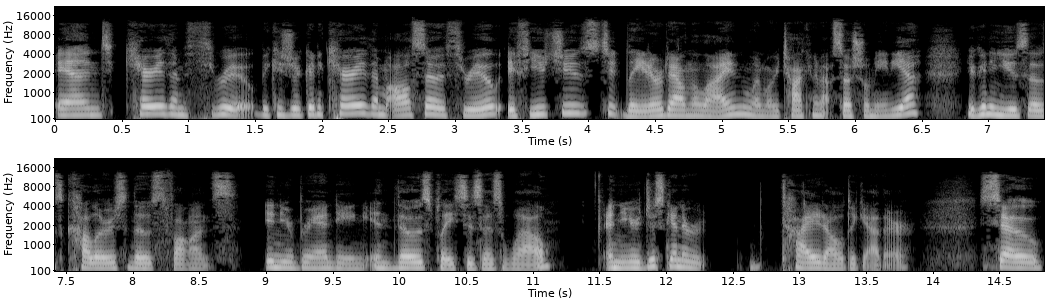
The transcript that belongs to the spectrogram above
and carry them through because you're going to carry them also through. If you choose to later down the line, when we're talking about social media, you're going to use those colors, those fonts in your branding in those places as well. And you're just going to tie it all together. So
